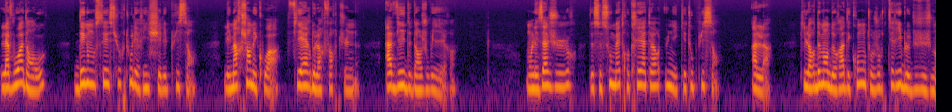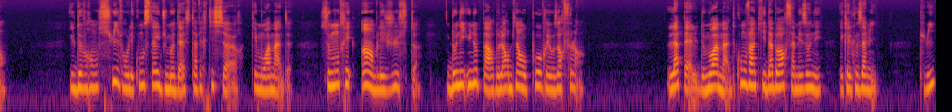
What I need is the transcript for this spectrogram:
la voix d'en haut dénonçait surtout les riches et les puissants, les marchands mécois, fiers de leur fortune, avides d'en jouir. On les adjure de se soumettre au Créateur unique et tout-puissant, Allah, qui leur demandera des comptes au jour terrible du jugement. Ils devront suivre les conseils du modeste avertisseur, qu'est Mohammed, se montrer humbles et justes, donner une part de leurs biens aux pauvres et aux orphelins. L'appel de Mohammed convainquit d'abord sa maisonnée et quelques amis, puis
